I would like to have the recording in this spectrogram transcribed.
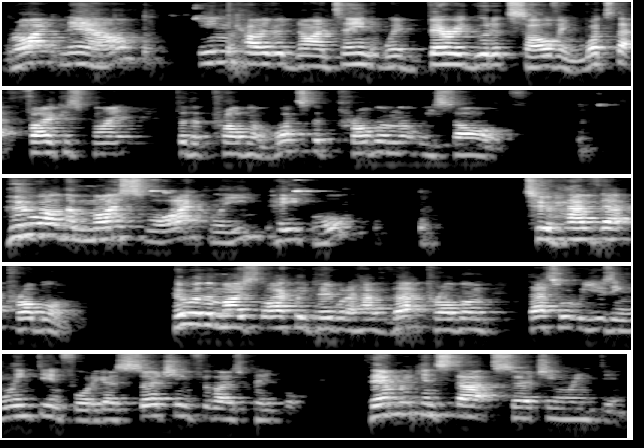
right now in COVID 19 that we're very good at solving. What's that focus point for the problem? What's the problem that we solve? Who are the most likely people to have that problem? Who are the most likely people to have that problem? That's what we're using LinkedIn for to go searching for those people. Then we can start searching LinkedIn.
